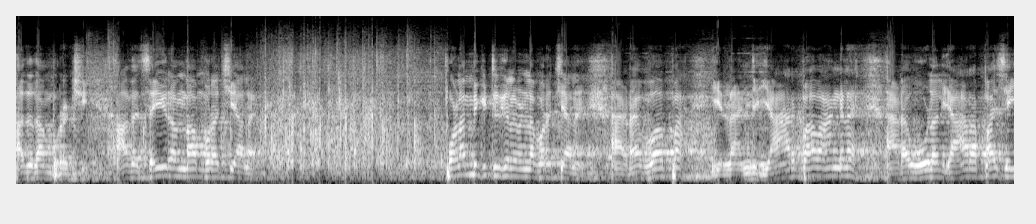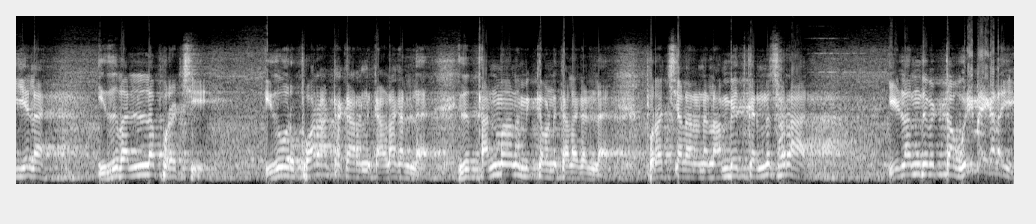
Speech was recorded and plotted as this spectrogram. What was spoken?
அதுதான் புரட்சி. அதை செய்யறவன் தான் புரட்சியால. புலம்பிக்கிட்டு இருக்கிறவன்ல புரட்சியால. அட போப்பா இல்ல யாருப்பா வாங்கல? அட ஊழல் யாரப்பா செய்யல? இது வல்ல புரட்சி. இது ஒரு போராட்டக்காரனுக்கு அழகல்ல. இது தன்மானம் மிக்கவனுக்கு அழகல்ல. புரட்சியாளர் அம்பேத்கர் என்ன சொல்றார். இழந்துவிட்ட உரிமைகளை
